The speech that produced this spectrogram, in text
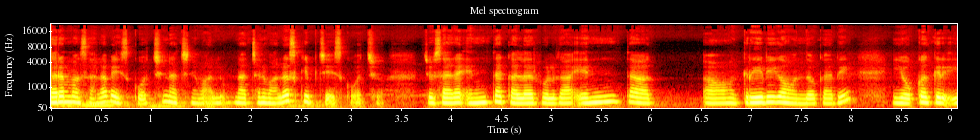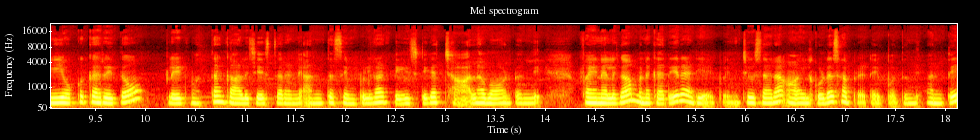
గరం మసాలా వేసుకోవచ్చు నచ్చిన వాళ్ళు నచ్చని వాళ్ళు స్కిప్ చేసుకోవచ్చు. చూసారా ఎంత కలర్ఫుల్గా ఎంత గ్రేవీగా ఉందో కర్రీ. ఈ ఒక్క ఈ ఒక్క కర్రీతో ప్లేట్ మొత్తం ఖాళీ చేస్తారండి. అంత సింపుల్గా టేస్టీగా చాలా బాగుంటుంది. ఫైనల్గా మన కర్రీ రెడీ అయిపోయింది. చూసారా ఆయిల్ కూడా సపరేట్ అయిపోతుంది. అంతే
